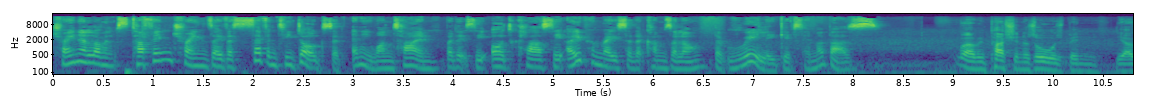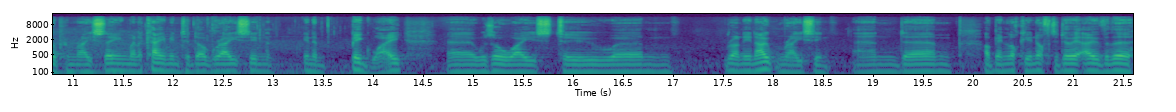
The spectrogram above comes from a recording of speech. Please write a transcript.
Trainer Laurence Tuffin trains over 70 dogs at any one time, but it's the odd classy open racer that comes along that really gives him a buzz. Well, my passion has always been the open scene. When I came into dog racing in a big way, uh, was always to um, run in open racing, and um, I've been lucky enough to do it over the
